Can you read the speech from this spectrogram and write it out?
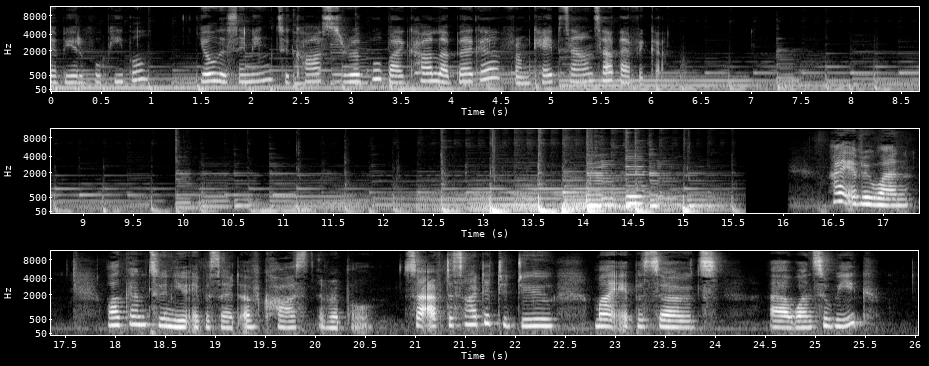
there, beautiful people. You're listening to Cast Ripple by Carla Berger from Cape Town, South Africa. Hi, everyone. Welcome to a new episode of Cast Ripple. So, I've decided to do my episodes uh, once a week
